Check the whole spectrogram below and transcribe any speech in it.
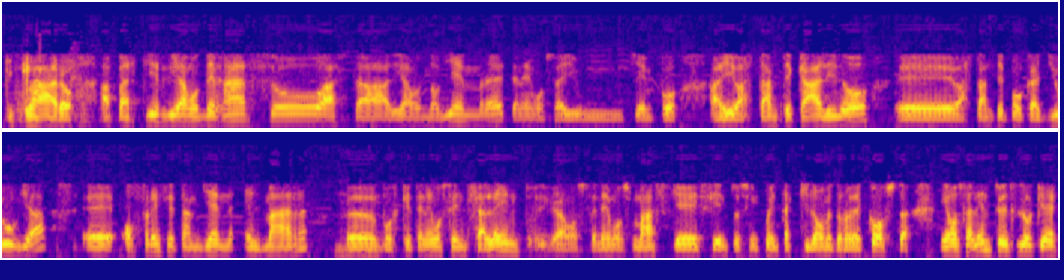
que claro, a partir digamos de marzo hasta digamos noviembre tenemos ahí un tiempo ahí bastante cálido, eh, bastante poca lluvia, eh, ofrece también el mar, eh, porque tenemos en Salento, digamos, tenemos más que 150 kilómetros de costa. Digamos, Salento es lo que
